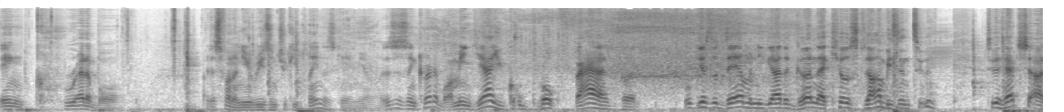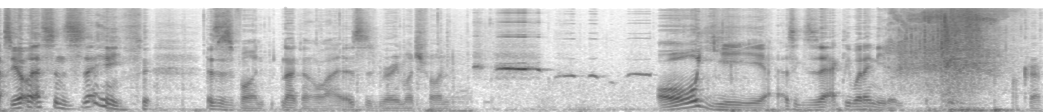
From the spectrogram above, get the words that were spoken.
incredible. I just found a new reason to keep playing this game, yo. This is incredible. I mean, yeah, you go broke fast, but who gives a damn when you got a gun that kills zombies in two, two headshots, yo? That's insane. this is fun. Not gonna lie, this is very much fun. Oh yeah, that's exactly what I needed. Oh crap.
